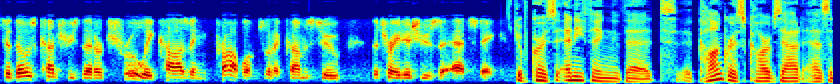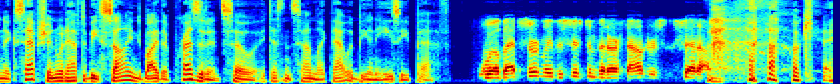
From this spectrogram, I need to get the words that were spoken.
to those countries that are truly causing problems when it comes to the trade issues at stake. Of course, anything that Congress carves out as an exception would have to be signed by the president, so it doesn't sound like that would be an easy path. Well, that's certainly the system that our founders set up. okay.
